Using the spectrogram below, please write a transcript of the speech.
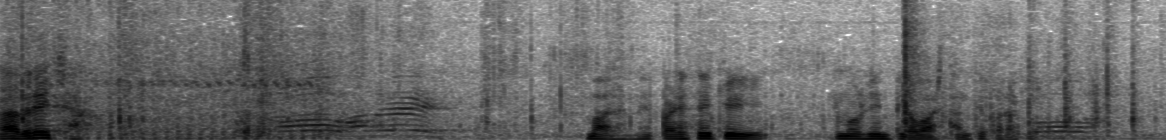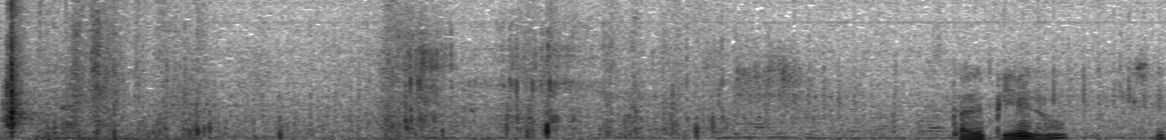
A la derecha. Vale, me parece que hemos limpiado bastante por aquí. Está de pie, ¿no? Sí.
